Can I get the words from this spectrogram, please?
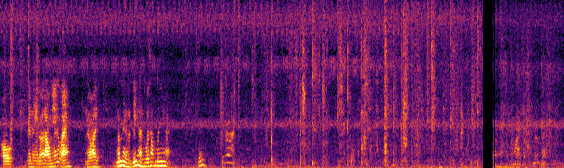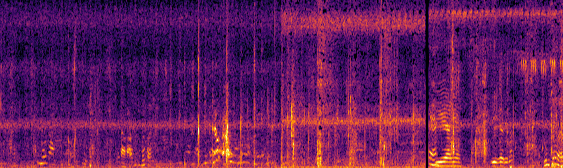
Ô cái này gọi đầu nha các bạn. Rồi. Bánh này mình tiến hành qua xong đi nha Đấy. chia nha chia ra đi bắt xuống xuống rồi đó cái này vô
